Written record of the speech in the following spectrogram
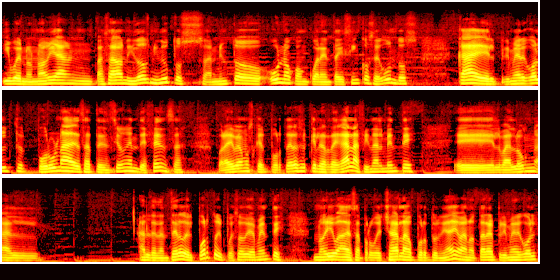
y bueno, no habían pasado ni dos minutos, al minuto uno con 45 segundos cae el primer gol por una desatención en defensa. Por ahí vemos que el portero es el que le regala finalmente eh, el balón al, al delantero del Porto y pues obviamente no iba a desaprovechar la oportunidad, iba a anotar el primer gol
